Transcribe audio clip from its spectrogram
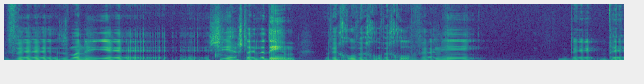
וזמני אה, אה, שהייה של הילדים וכו' וכו' וכו', ואני ב- ב-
